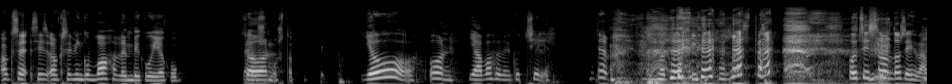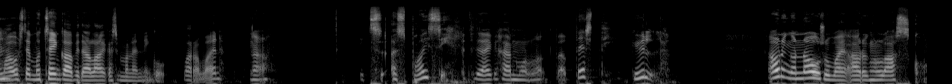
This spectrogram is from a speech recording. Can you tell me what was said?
Onko se, siis, onko se niinku vahvempi kuin joku Se on. perusmusta pippuri? Joo, on. Ja vahvemmin kuin chili. Mitä, mä tällaista? Mutta siis se on tosi hyvä mauste, mutta sen kanssa pitää olla aika semmoinen niinku varovainen. No, It's a spicy. pitääköhän mulla ottaa testi? Kyllä. Auringon nousu vai auringon lasku?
